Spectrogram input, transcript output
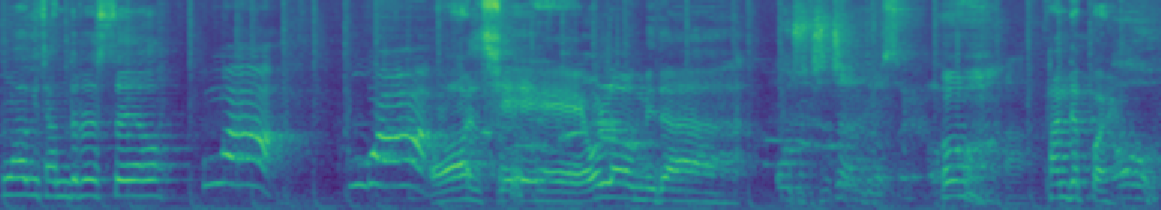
홍학이 잠들었어요 홍학 홍학 옳지. 올라옵니다. 어 저 진짜 안 들었어요. 어 반대발 어우.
